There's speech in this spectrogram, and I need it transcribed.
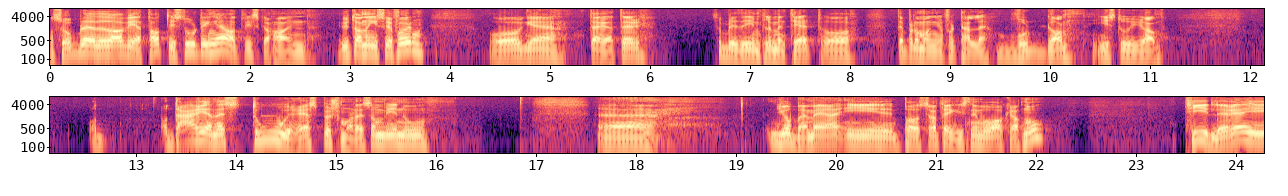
Og så ble det da vedtatt i Stortinget at vi skal ha en utdanningsreform. Og eh, deretter så blir det implementert, og departementet forteller hvordan i stor grad. Og, der er det store spørsmålet som vi nå eh, jobber med i, på strategisk nivå akkurat nå. Tidligere, i,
